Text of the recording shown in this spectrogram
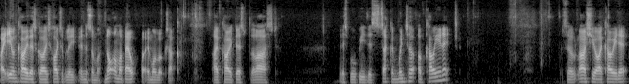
I even carry this, guys, hard to believe, in the summer. Not on my belt, but in my rucksack. I've carried this for the last... This will be the second winter of carrying it. So last year I carried it.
